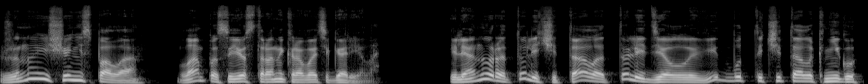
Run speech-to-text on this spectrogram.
Жена еще не спала, Лампа с ее стороны кровати горела. Элеонора то ли читала, то ли делала вид, будто читала книгу,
